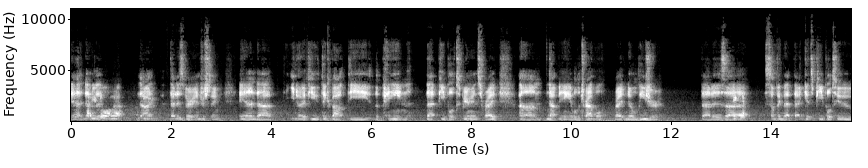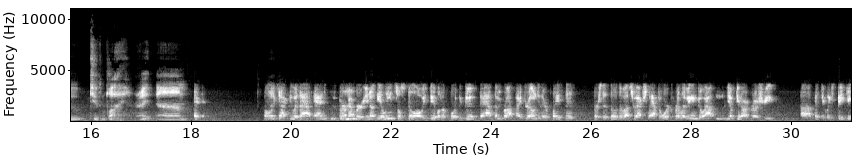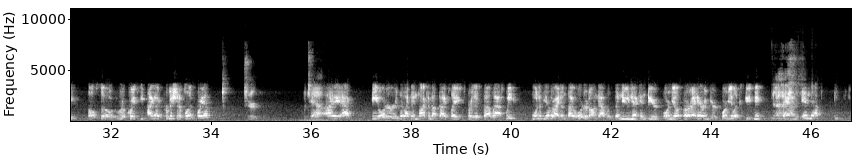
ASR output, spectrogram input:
Yeah, no, How do you the- feel on that? No, I, that is very interesting. And uh, you know, if you think about the the pain that people experience, right, um, not being able to travel, right, no leisure, that is uh, Exactly. something that that gets people to to comply, right? Um, Well, exactly with that, and remember, you know, the elites will still always be able to afford the goods to have them brought by drone to their places, versus those of us who actually have to work for a living and go out and you know get our groceries, uh, physically speaking. Also, real quick, I got permission to plug for you. sure. You Yeah, got? I have the order that I've been talking about that I placed for this uh, last week. One of the other items I ordered on that was the new neck and beard formula, or a hair and beard formula, excuse me. and in that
